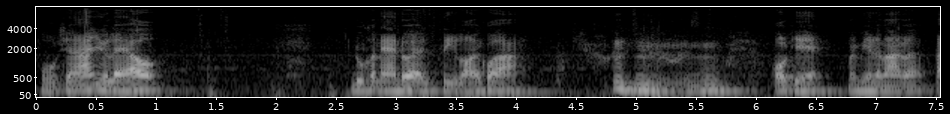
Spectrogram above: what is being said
โอ้ชนะอยู่แล้ว ดูคะแนนด้วยสี่ร้อยกว่า อื้อหือโอเค ไม่มีอะไรมากแล้ว ไป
